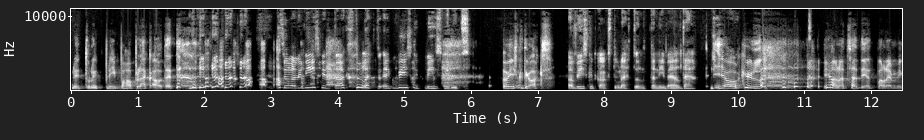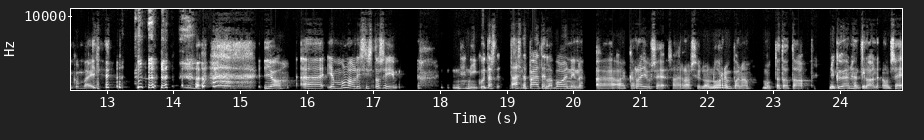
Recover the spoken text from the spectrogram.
nyt tuli niin paha blackout, että... Sulla oli 52 tulehtu, eikö 50, 51? 52. On 52 tulehtunutta niveltä. Joo, kyllä. Ihan, että sä tiedät paremmin kuin mä itse. Joo, ää, ja mulla oli siis tosi, niin kuin tästä, tästä päätellä voin, niin ää, aika raju se sairaus silloin nuorempana, mutta tota, nykyäänhän tilanne on se,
